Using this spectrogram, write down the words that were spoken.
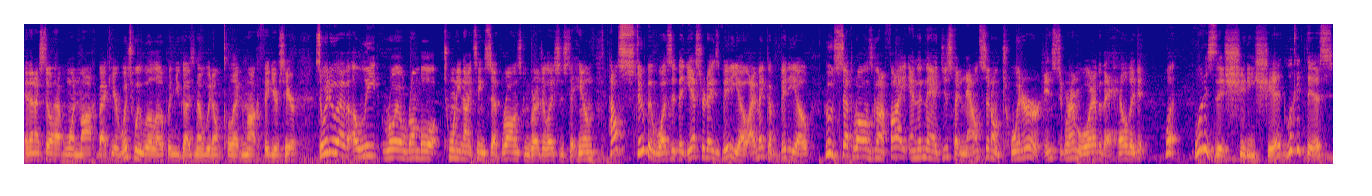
and then I still have one mock back here, which we will open. You guys know we don't collect mock figures here. So we do have Elite Royal Rumble 2019 Seth Rollins. Congratulations to him. How stupid was it that yesterday's video, I make a video, who's Seth Rollins going to fight, and then they just announce it on Twitter or Instagram or whatever whatever the hell they did. What? What is this shitty shit? Look at this.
